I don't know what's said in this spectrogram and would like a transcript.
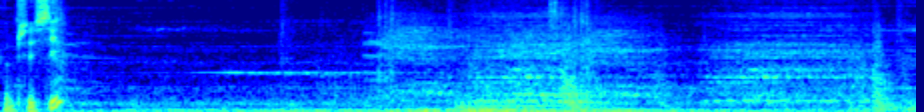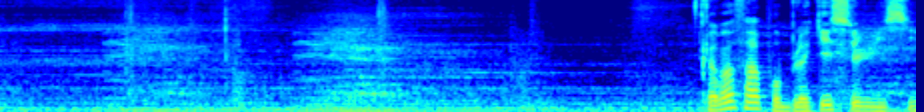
comme ceci. Comment faire pour bloquer celui-ci?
